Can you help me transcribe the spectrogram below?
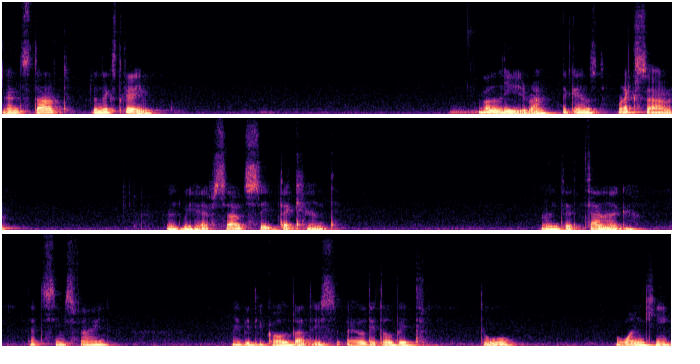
and start the next game. Valeera against Rexxar And we have Southsea Deckhand and the tag that seems fine. Maybe the blood is a little bit too wonky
